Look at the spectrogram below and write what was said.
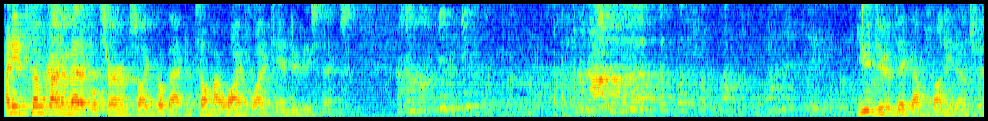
I need some kind of medical term so I can go back and tell my wife why I can't do these things. You do think I'm funny, don't you?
